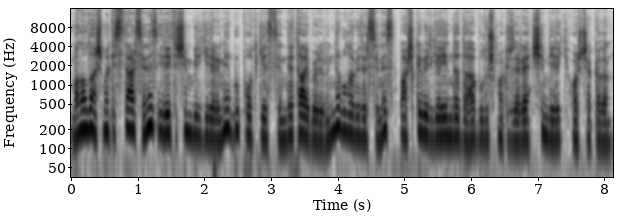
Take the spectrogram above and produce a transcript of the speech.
Bana ulaşmak isterseniz iletişim bilgilerimi bu podcast'in detay bölümünde bulabilirsiniz. Başka bir yayında daha buluşmak üzere. Şimdilik hoşçakalın.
